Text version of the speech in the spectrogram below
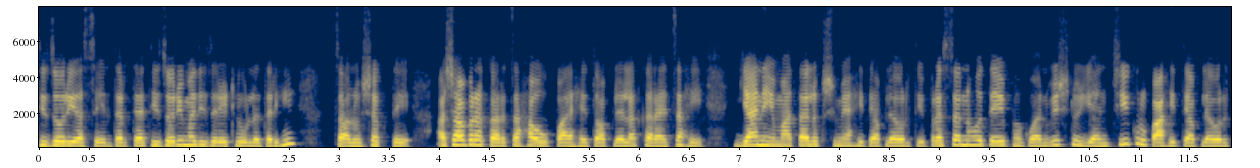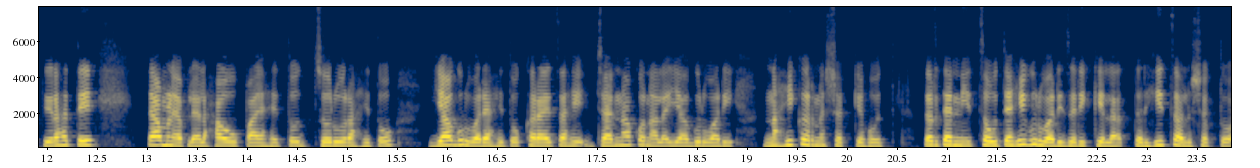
तिजोरी असेल तर त्या तिजोरीमध्ये जरी ठेवलं तरीही चालू शकते. अशा प्रकारचा हा उपाय आहे तो आपल्याला करायचा आहे. याने माता लक्ष्मी आहे ते आपल्यावरती प्रसन्न होते. भगवान विष्णू यांची कृपा आहे ते आपल्यावरती राहते. त्यामुळे आपल्याला हा उपाय आहे तो जरूर आहे तो या गुरुवारी आहे तो करायचा आहे. ज्यांना कोणाला या गुरुवारी नाही करणं शक्य होत तर त्यांनी चौथ्याही गुरुवारी जरी केला तरीही चालू शकतो.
